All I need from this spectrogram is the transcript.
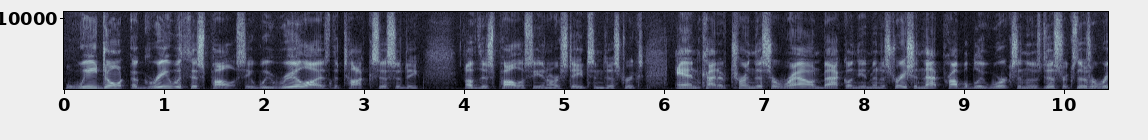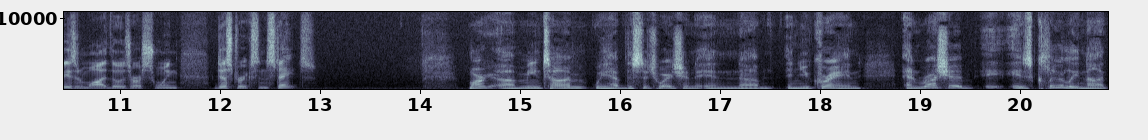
we don't agree with this policy. We realize the toxicity of this policy in our states and districts and kind of turn this around back on the administration. That probably works in those districts. There's a reason why those are swing districts and states. Mark, uh, meantime, we have the situation in um, in Ukraine. And Russia is clearly not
